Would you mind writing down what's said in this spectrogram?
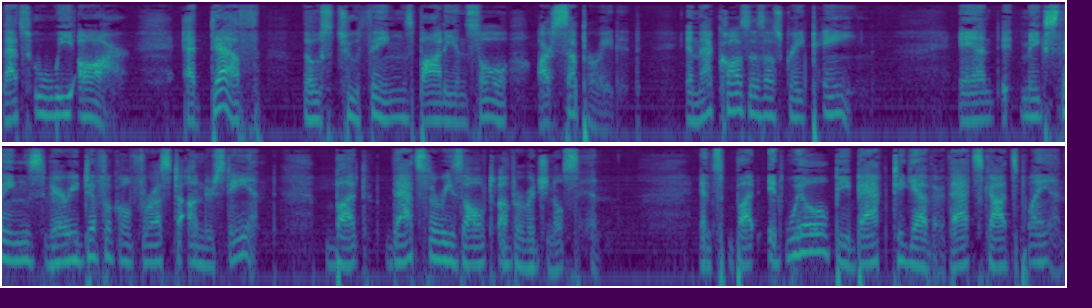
That's who we are. At death those two things body and soul are separated. And that causes us great pain and it makes things very difficult for us to understand. But that's the result of original sin. And, but it will be back together. That's God's plan.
